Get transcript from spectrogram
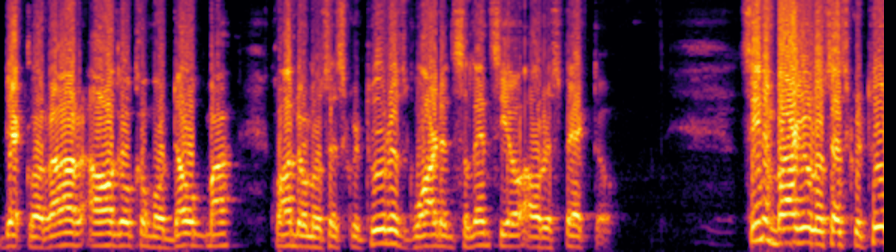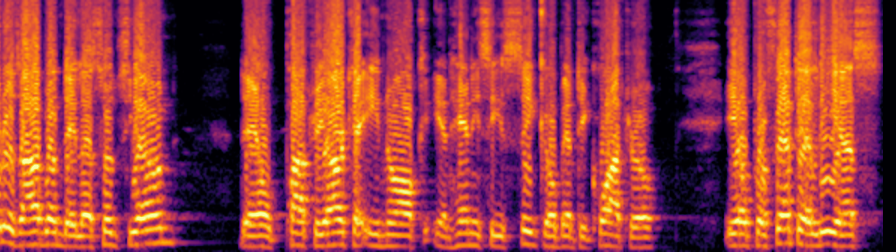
declarar algo como dogma cuando las escrituras guardan silencio al respecto. Sin embargo, las escrituras hablan de la asunción del patriarca Enoch en Génesis 5:24 y el profeta Elías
